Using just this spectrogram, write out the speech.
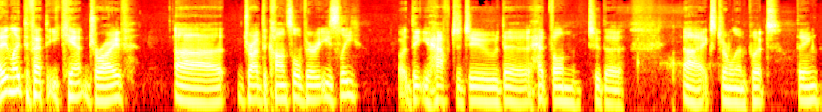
I didn't like the fact that you can't drive uh drive the console very easily, or that you have to do the headphone to the uh, external input thing.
